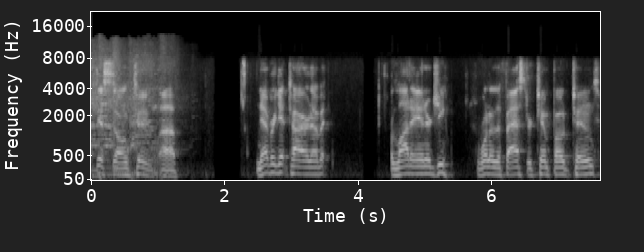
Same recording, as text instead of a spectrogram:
Like this song too. Uh, never get tired of it. A lot of energy. One of the faster tempo tunes.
